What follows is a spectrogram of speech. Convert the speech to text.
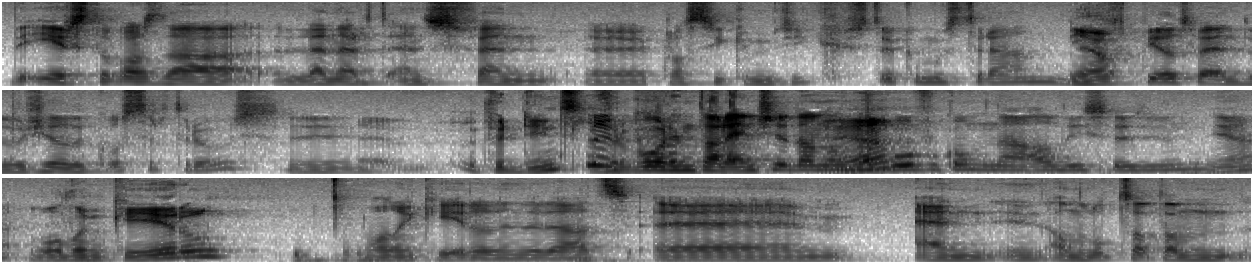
De eerste was dat Lennart en Sven eh, klassieke muziekstukken moesten aan. Die Ja. gespeeld werden door Gilles de Koster trouwens. Eh, Verdienstelijk. verborgen talentje dat nog Ja. naar boven komt na al die seizoen. Ja. Wat een kerel. Wat een kerel, inderdaad. Ehm, en in zat dan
